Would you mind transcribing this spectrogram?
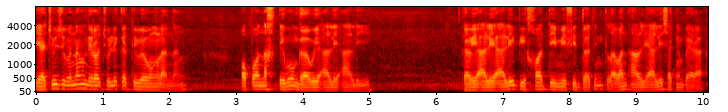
Ya juju menang liro culi kedua wong lanang. Opo nakhtimu gawe ali-ali? Gawe ali-ali bi khatimi fiddatin kelawan ali-ali saking perak.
